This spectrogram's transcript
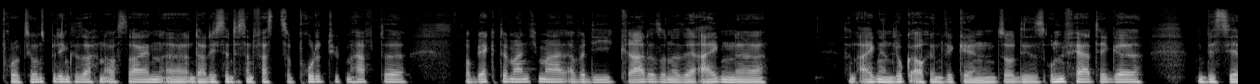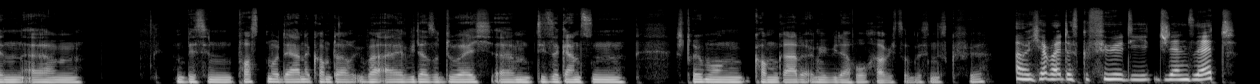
produktionsbedingte Sachen auch sein. Äh, dadurch sind es dann fast so prototypenhafte Objekte manchmal, aber die gerade so eine sehr eigene, so einen eigenen Look auch entwickeln. So dieses Unfertige, ein bisschen, ähm, ein bisschen Postmoderne kommt auch überall wieder so durch. Ähm, diese ganzen Strömungen kommen gerade irgendwie wieder hoch, habe ich so ein bisschen das Gefühl. Aber ich habe halt das Gefühl, die Gen Z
